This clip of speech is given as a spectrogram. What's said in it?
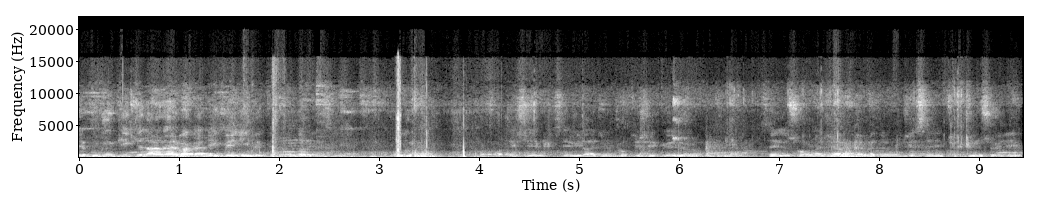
Ve bugünkü iktidar da Erbakan'ın ekmeğini yemektir. Ondan yani. Olur. Onun için sevgili Hacım çok teşekkür ediyorum. Senin soruna cevap vermeden önce senin türkünü söyleyeyim.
